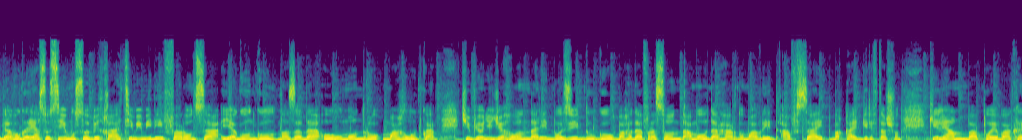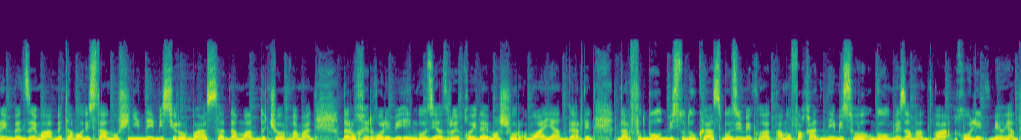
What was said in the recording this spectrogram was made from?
даъвогари асосии мусобиқа тими миллии фаронса ягон гол назада олмонро мағлуб кард. Чемпиони ҷаҳон дар ин бозӣ ду гол ба ҳадаф расонд аммо дар ҳарду маврид афсайд ба қайд гирифта шуд. Килиан бапоe ва карим бензема метавонистанд мошини немисиро ба садама дучор намоянд дар охир ғолиби ин бозӣ аз рӯи қоидаи машҳур муайян гардид. Дар футбол бистуду кас бозӣ мекунад аммо фақат немисҳо гол мезананд ва ғолиб меоянд.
